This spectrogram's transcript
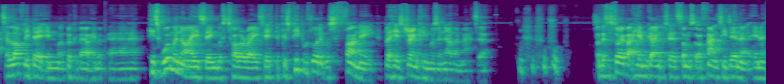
it's a lovely bit in my book about him. Uh, his womanizing was tolerated because people thought it was funny, but his drinking was another matter. So there's a story about him going to some sort of fancy dinner in, a,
